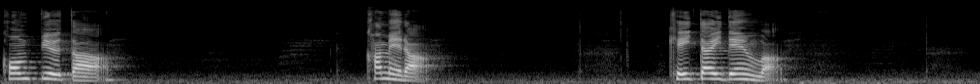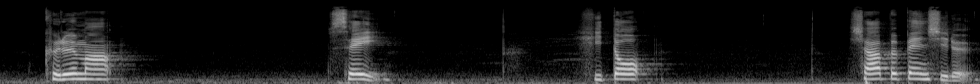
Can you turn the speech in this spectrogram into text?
コンピューターカメラ携帯電話。車せい人シャープペンシル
